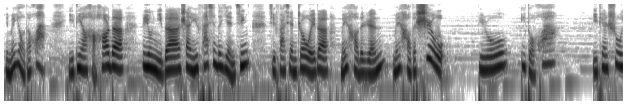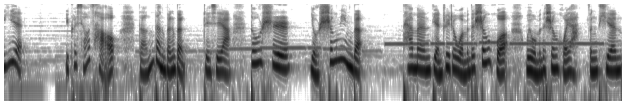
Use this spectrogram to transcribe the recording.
你们有的话，一定要好好的利用你的善于发现的眼睛，去发现周围的美好的人、美好的事物，比如一朵花。一片树叶，一棵小草，等等等等，这些呀都是有生命的，它们点缀着我们的生活，为我们的生活呀增添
